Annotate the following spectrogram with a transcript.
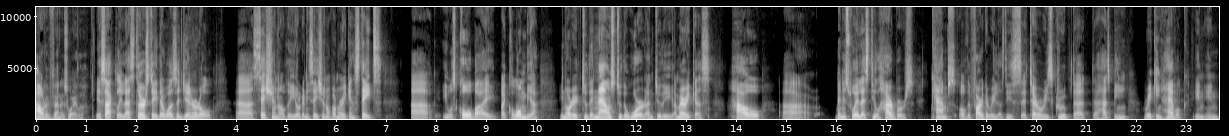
out of Venezuela. Exactly. Last Thursday, there was a general uh, session of the Organization of American States. Uh, it was called by, by Colombia in order to denounce to the world and to the Americas how uh, Venezuela still harbors camps of the FARC guerrillas, this uh, terrorist group that has been wreaking havoc in, in,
